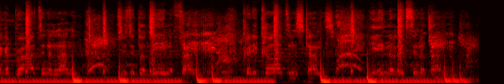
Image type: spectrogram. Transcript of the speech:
I got broads in lean in the family. Credit cards and the scammers. Hitting the licks in the.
